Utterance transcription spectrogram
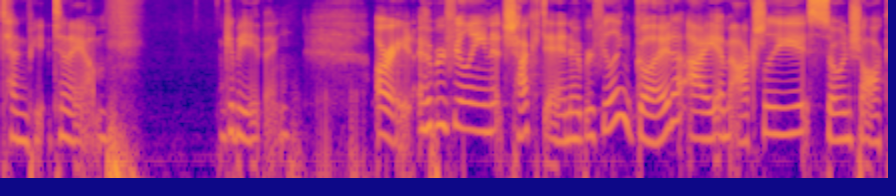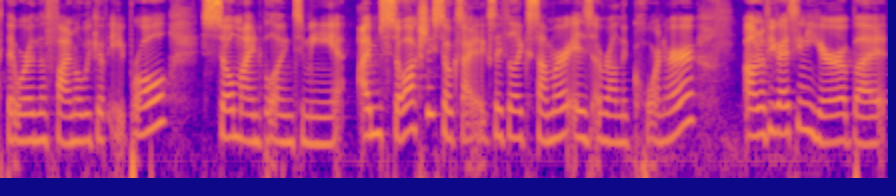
10 p- 10 a.m. It could be anything. All right. I hope you're feeling checked in. I hope you're feeling good. I am actually so in shock that we're in the final week of April. So mind blowing to me. I'm so actually so excited because I feel like summer is around the corner. I don't know if you guys can hear, but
